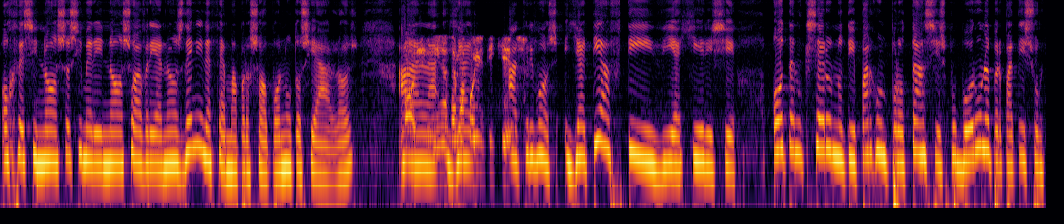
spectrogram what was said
Ο χθεσινός, ο σημερινός, ο αυριανός δεν είναι θέμα προσώπων ούτως ή άλλως. Όχι, αλλά είναι θέμα πολιτικής. Ακριβώς. Γιατί αυτή η διαχείριση όταν ξέρουν ότι υπάρχουν προτάσεις που μπορούν να περπατήσουν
